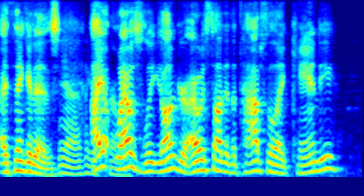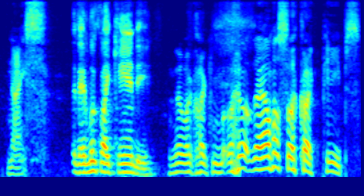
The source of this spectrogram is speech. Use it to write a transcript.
I think it is. Yeah, I think. I when I was younger, I always thought that the tops were like candy. Nice. They look like candy. They look like they almost look like peeps.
